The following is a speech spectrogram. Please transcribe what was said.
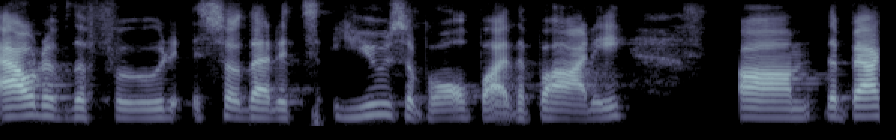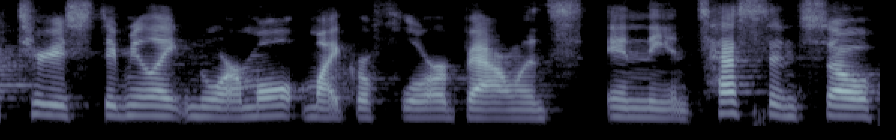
out of the food, so that it's usable by the body. Um, the bacteria stimulate normal microflora balance in the intestine. So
